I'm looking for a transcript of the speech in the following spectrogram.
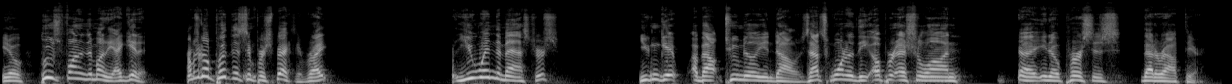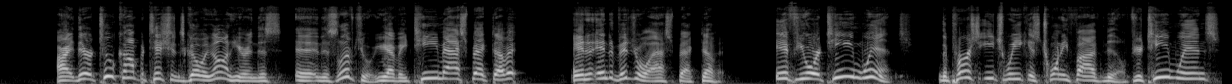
you know, who's funding the money?" I get it. I'm just going to put this in perspective, right? You win the Masters, you can get about two million dollars. That's one of the upper echelon, uh, you know, purses that are out there. All right, there are two competitions going on here in this uh, in this LIV tour. You have a team aspect of it, and an individual aspect of it. If your team wins, the purse each week is 25 mil. If your team wins,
